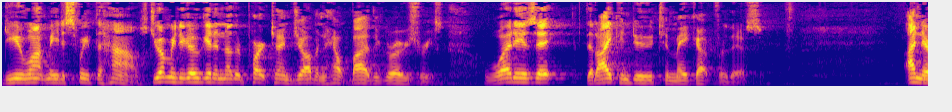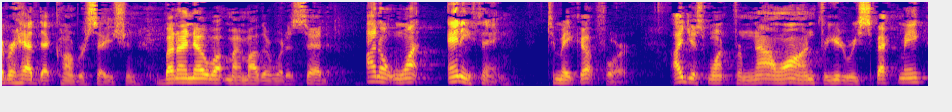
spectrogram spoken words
Do you want me to sweep the house? Do you want me to go get another part-time job and help buy the groceries? What is it that I can do to make up for this? I never had that conversation, but I know what my mother would have said. I don't want anything to make up for it. I just want from now on for you to respect me,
